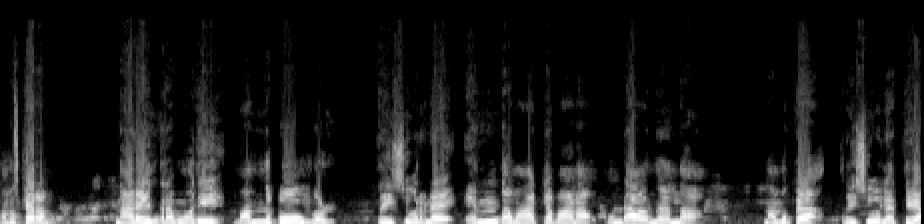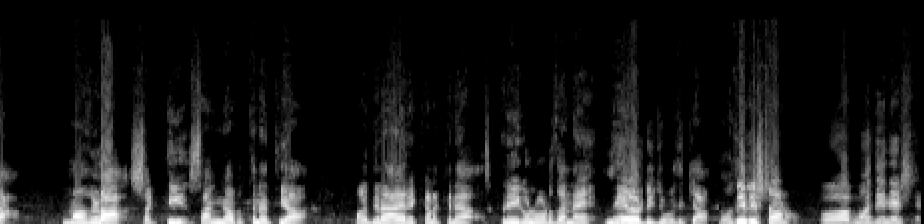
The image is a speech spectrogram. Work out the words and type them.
നമസ്കാരം. നരേന്ദ്രമോദി വന്നു പോകുമ്പോൾ തൃശ്ശൂരിന് എന്ത് മാറ്റമാണ് ഉണ്ടാകുന്നതെന്ന് നമുക്ക് തൃശ്ശൂരിലെത്തിയ മഹിളാ ശക്തി സംഗമത്തിനെത്തിയ പതിനായിരക്കണക്കിന് സ്ത്രീകളോട് തന്നെ നേരിട്ട് ചോദിക്കാം. മോദിന് ഇഷ്ടമാണോ? ഓ മോദിന് ഇഷ്ട.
